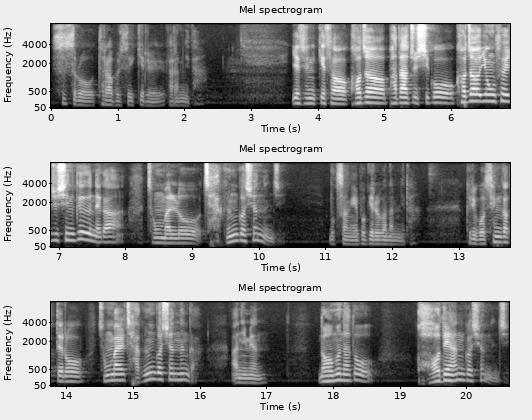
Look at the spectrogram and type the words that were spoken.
스스로 돌아볼 수 있기를 바랍니다. 예수님께서 거저 받아주시고 거저 용서해 주신 그 은혜가 정말로 작은 것이었는지 묵상해 보기를 원합니다. 그리고 생각대로 정말 작은 것이었는가 아니면 너무나도 거대한 것이었는지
